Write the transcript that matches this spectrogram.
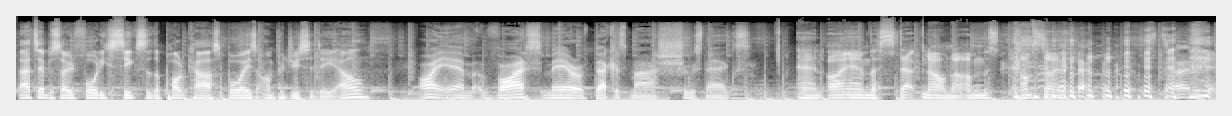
That's episode 46 of the podcast, boys. I'm producer DL. I am Vice Mayor of Bacchus Marsh, Sugar Snags. And I am the step. No, I'm not. I'm the. I'm Stoney. Tony.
